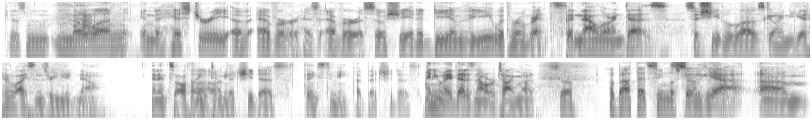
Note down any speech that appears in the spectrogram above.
Because no one in the history of ever has ever associated DMV with romance. But now Lauren does, so she loves going to get her license renewed now, and it's all thanks oh, to I me. bet she does. Thanks to me. I bet she does. Anyway, that is not what we're talking about. So about that seamless so transition. yeah um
